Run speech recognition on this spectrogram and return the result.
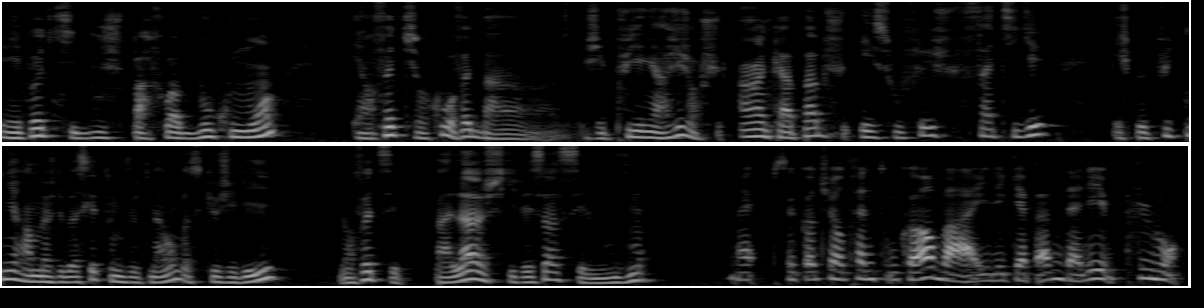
et mes potes qui bougent parfois beaucoup moins Et en fait, sur le coup, en fait, bah, j'ai plus d'énergie, genre je suis incapable, je suis essoufflé, je suis fatigué et je peux plus tenir un match de basket comme je le tenais avant parce que j'ai vieilli. Mais en fait, c'est pas l'âge qui fait ça, c'est le mouvement. Ouais, parce que quand tu entraînes ton corps, bah, il est capable d'aller plus loin.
